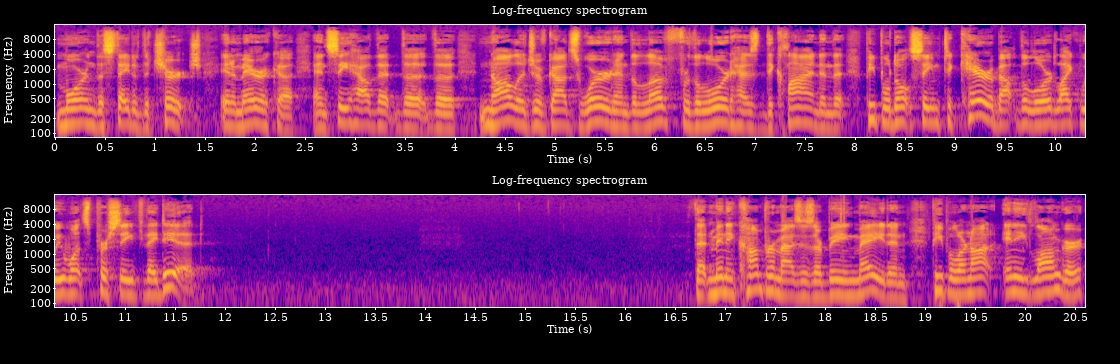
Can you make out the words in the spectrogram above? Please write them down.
mourn the state of the church in America and see how that the, the knowledge of God's word and the love for the Lord has declined and that people don't seem to care about the Lord like we once perceived they did. That many compromises are being made and people are not any longer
